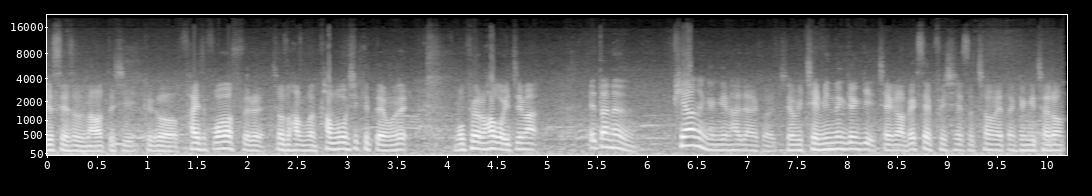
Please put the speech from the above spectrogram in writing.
뉴스에서도 나왔듯이 그거 파이트 보너스를 저도 한번 타보고 싶기 때문에 목표로 하고 있지만 일단은 피하는 경기는 하지 않을 거예요. 재미- 재밌는 경기, 제가 맥스 FC에서 처음 했던 경기처럼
